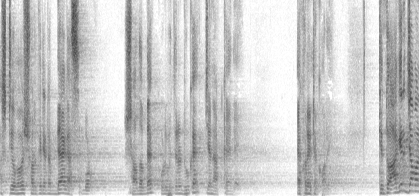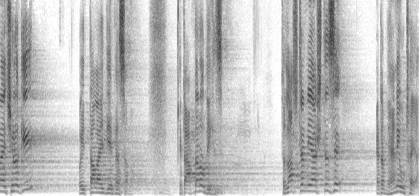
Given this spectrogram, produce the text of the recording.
রাষ্ট্রীয়ভাবে সরকারি একটা ব্যাগ আছে, বড়। সাদা ব্যাগ, ওর ভিতরে ঢুকায় চেন আটকায় দেয়। এখন এটা করে। কিন্তু আগের জামানায় ছিল কি? ওই তালাই দিয়ে পেঁচানো। এটা আপনারাও দেখেছেন। তো লাশটা নিয়ে আসতেছে, একটা ভ্যানে উঠায়া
